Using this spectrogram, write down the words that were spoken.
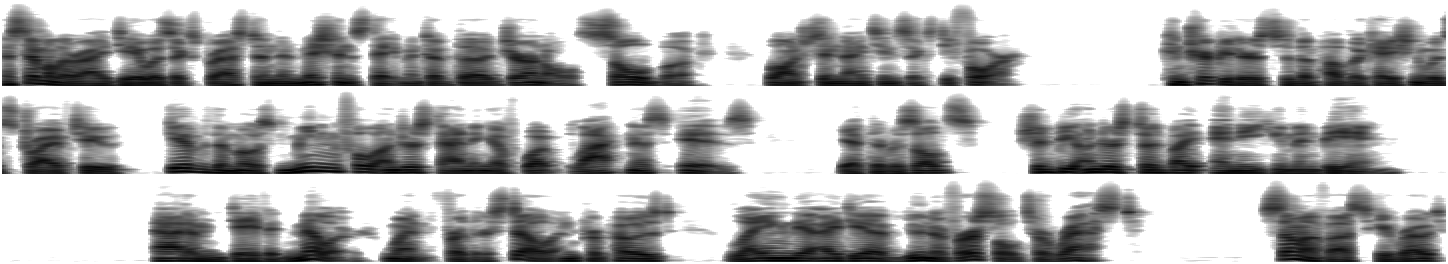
A similar idea was expressed in the mission statement of the journal Soul Book, launched in 1964. Contributors to the publication would strive to give the most meaningful understanding of what blackness is, yet the results should be understood by any human being. Adam David Miller went further still and proposed laying the idea of universal to rest. Some of us, he wrote,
